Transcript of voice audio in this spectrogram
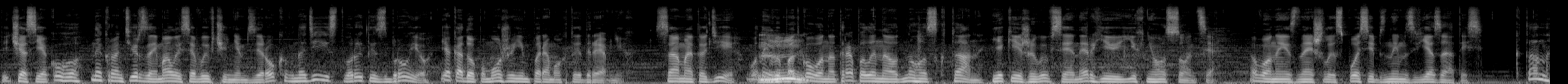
під час якого некронтір займалися вивченням зірок в надії створити зброю, яка допоможе їм перемогти древніх. Саме тоді вони Мм. випадково натрапили на одного з ктан, який живився енергією їхнього сонця. Вони знайшли спосіб з ним зв'язатись. Ктан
